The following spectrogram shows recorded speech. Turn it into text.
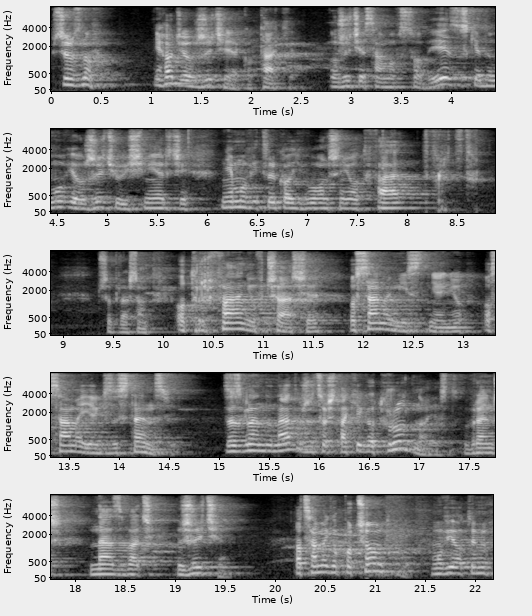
Przy czym znów nie chodzi o życie jako takie, o życie samo w sobie. Jezus, kiedy mówi o życiu i śmierci, nie mówi tylko i wyłącznie o, przepraszam, o trwaniu w czasie, o samym istnieniu, o samej egzystencji. Ze względu na to, że coś takiego trudno jest wręcz nazwać życiem. Od samego początku mówi o tym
